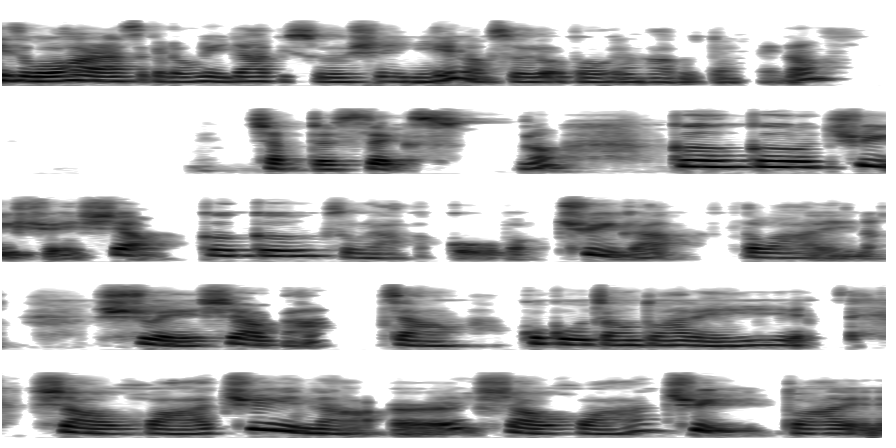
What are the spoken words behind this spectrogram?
ဒီသဘောဟာရစကလုံးတွေရပြီဆိုလို့ရှိရင်လောက်ဆိုလို့အပေါ်ကဟာကိုတွန်းမယ်နော် chapter 6 နော်ကကချွီရွှေရှောက်ကကဆိုတာအကိုပေါ့ချွီကသွားတယ်နော်ရွှေရှောက်ကကြောင်ကိုကိုကြောင်သွားတယ်တဲ့ရှောက်ဟွာချွီနာယ်ရှောက်ဟွာချွီသွားတယ်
